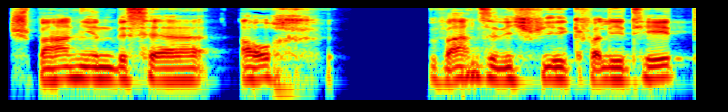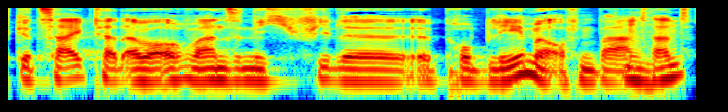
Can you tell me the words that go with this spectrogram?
Spanien bisher auch wahnsinnig viel Qualität gezeigt hat, aber auch wahnsinnig viele äh, Probleme offenbart mhm. hat.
